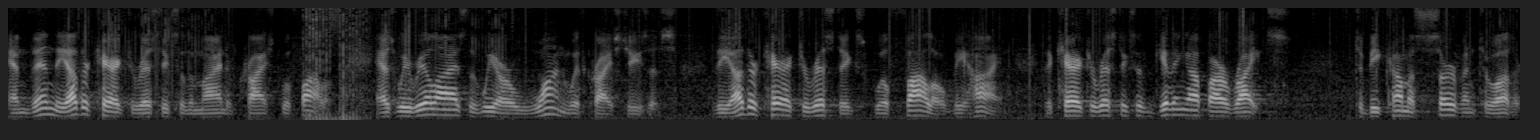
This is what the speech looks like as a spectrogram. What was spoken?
And then the other characteristics of the mind of Christ will follow. As we realize that we are one with Christ Jesus, the other characteristics will follow behind. The characteristics of giving up our rights to become a servant to others.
